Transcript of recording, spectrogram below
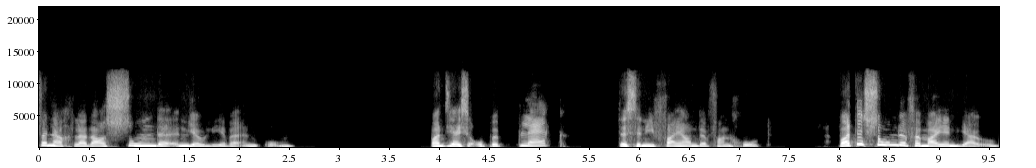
vinnig laat daar sonde in jou lewe inkom. Want jy's op 'n plek tussen die vyande van God. Wat is sonde vir my en jou?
